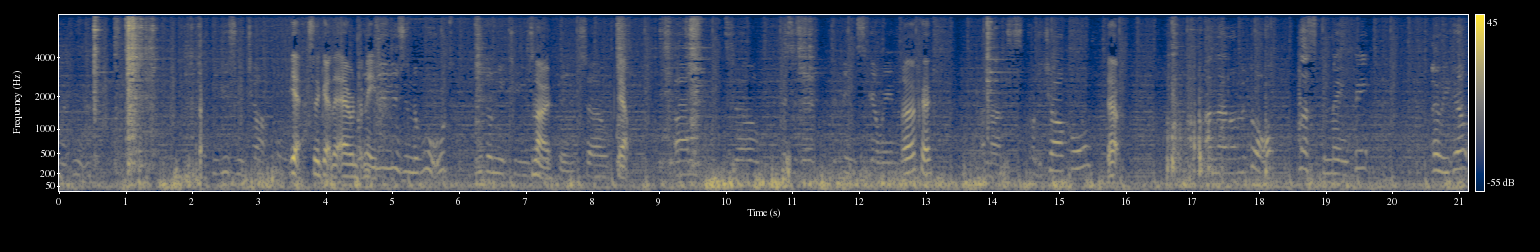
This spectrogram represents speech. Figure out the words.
Goes somewhere here. If you're using charcoal. Yeah, so get the air But if underneath. you're using the wood, you don't need to use No. anything. So, Yeah. um, so this is it. The things go in, Okay. and that's for the charcoal. Yep. And then on the top, that's the main thing. There we go.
